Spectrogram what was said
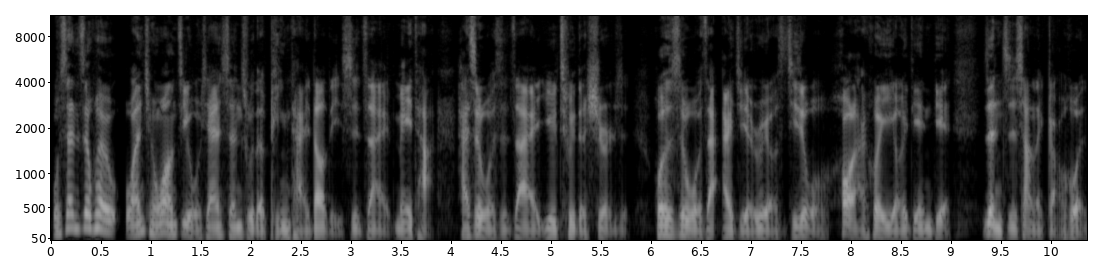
我甚至会完全忘记我现在身处的平台到底是在 Meta 还是我是在 YouTube 的 Shorts，或者是我在 IG 的 Reels。其实我后来会有一点点认知上的搞混，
